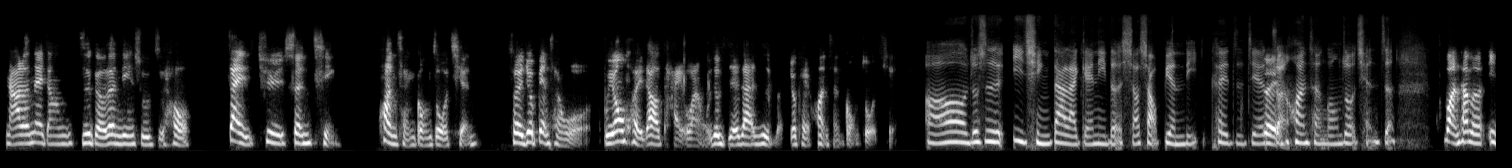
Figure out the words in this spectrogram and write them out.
拿了那张资格认定书之后，再去申请换成工作签，所以就变成我不用回到台湾，我就直接在日本就可以换成工作签。哦，就是疫情带来给你的小小便利，可以直接转换成工作签证。不然他们一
